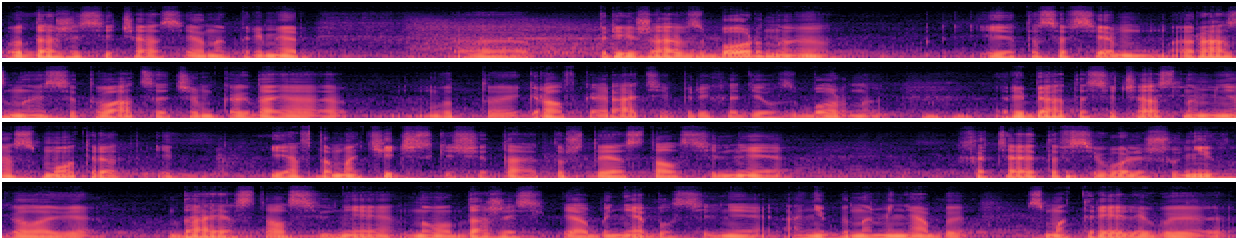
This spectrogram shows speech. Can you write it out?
Вот даже сейчас я, например, э, приезжаю в сборную, и это совсем разная ситуация, чем когда я вот играл в Кайрате и переходил в сборную. Uh-huh. Ребята сейчас на меня смотрят и, и автоматически считают то, что я стал сильнее. Хотя это всего лишь у них в голове. Да, я стал сильнее, но даже если бы я бы не был сильнее, они бы на меня бы смотрели бы,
